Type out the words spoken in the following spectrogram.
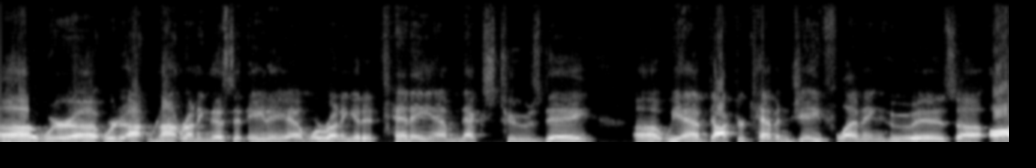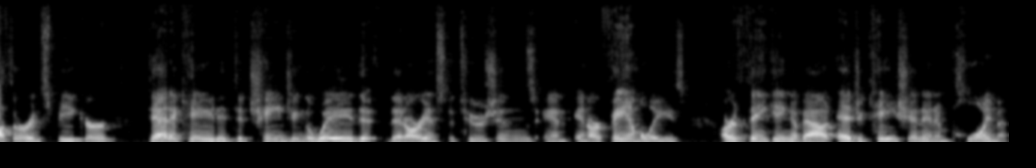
Uh, we're uh, we're not, not running this at 8 a.m. We're running it at 10 a.m. next Tuesday. Uh, we have Dr. Kevin J. Fleming, who is uh, author and speaker dedicated to changing the way that, that our institutions and, and our families are thinking about education and employment.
